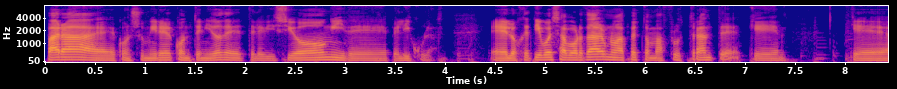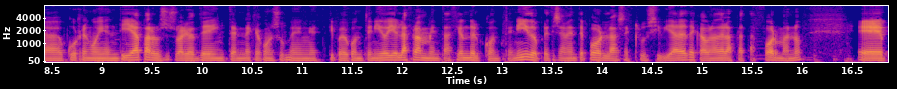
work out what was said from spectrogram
para eh, consumir el contenido de televisión y de películas. El objetivo es abordar unos aspectos más frustrantes que, que ocurren hoy en día para los usuarios de Internet que consumen este tipo de contenido y es la fragmentación del contenido, precisamente por las exclusividades de cada una de las plataformas. ¿no? Eh,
